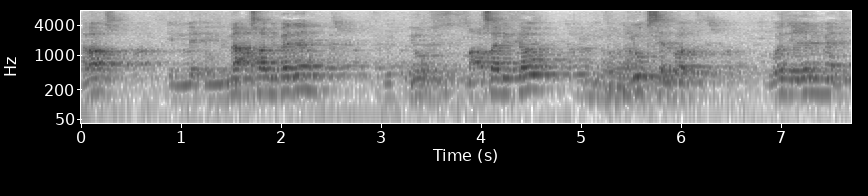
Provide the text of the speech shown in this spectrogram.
خلاص؟ ما أصاب البدن؟ ما أصاب الثوب؟ يغسل برضه. الوادي غير المادي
